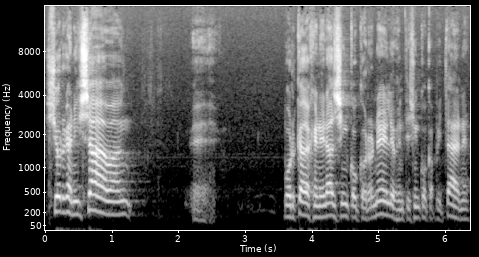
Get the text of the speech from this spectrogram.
Se organizaban eh, por cada general cinco coroneles, 25 capitanes,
